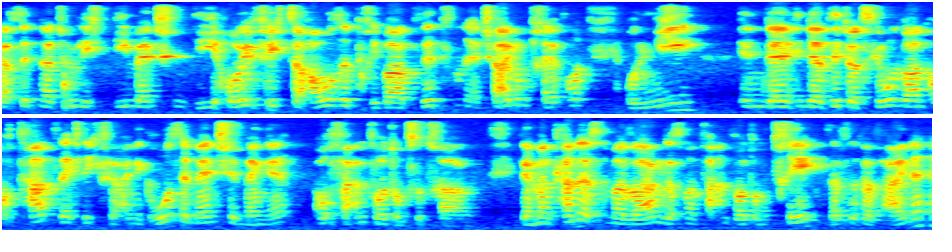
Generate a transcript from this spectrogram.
Das sind natürlich die Menschen, die häufig zu Hause privat sitzen, Entscheidungen treffen und nie in der, in der Situation waren, auch tatsächlich für eine große Menschenmenge auch Verantwortung zu tragen. Denn man kann das immer sagen, dass man Verantwortung trägt, das ist das eine,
